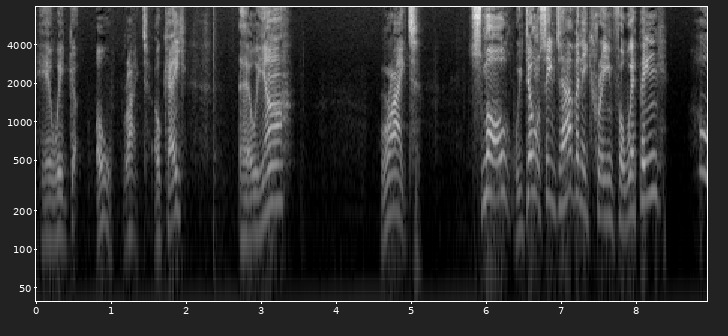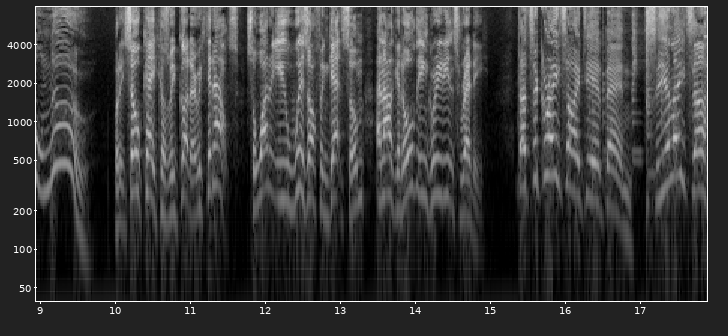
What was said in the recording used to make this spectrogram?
Here we go. Oh, right. Okay. There we are. Right. Small, we don't seem to have any cream for whipping. Oh no! But it's okay because we've got everything else. So why don't you whiz off and get some and I'll get all the ingredients ready. That's a great idea, Ben. See you later.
